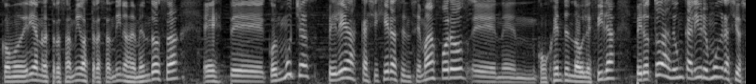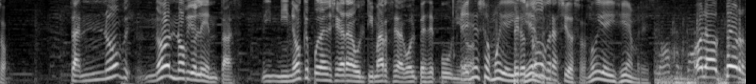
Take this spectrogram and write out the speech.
como dirían nuestros amigos trasandinos de Mendoza, este, con muchas peleas callejeras en semáforos, en- en- con gente en doble fila, pero todas de un calibre muy gracioso. O sea, no, no, no violentas, ni, ni no que puedan llegar a ultimarse a golpes de puño. Eso es muy de Pero diciembre. todos graciosos. Muy de diciembre. eso. Hola doctor,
